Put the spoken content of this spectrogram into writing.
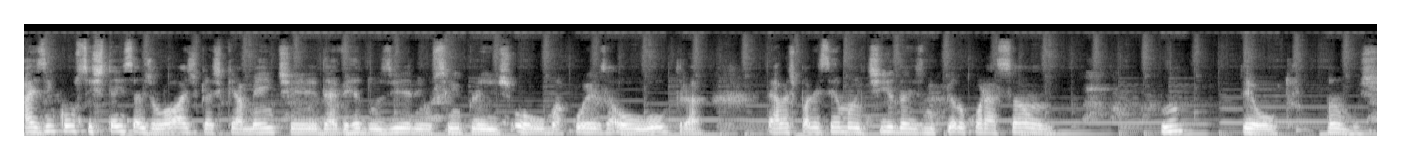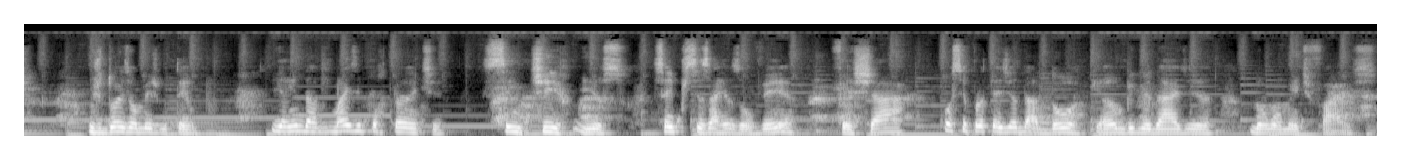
As inconsistências lógicas que a mente deve reduzir em um simples ou uma coisa ou outra elas podem ser mantidas pelo coração um e outro, ambos, os dois ao mesmo tempo. E ainda mais importante, sentir isso, sem precisar resolver, fechar ou se proteger da dor que a ambiguidade normalmente faz.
